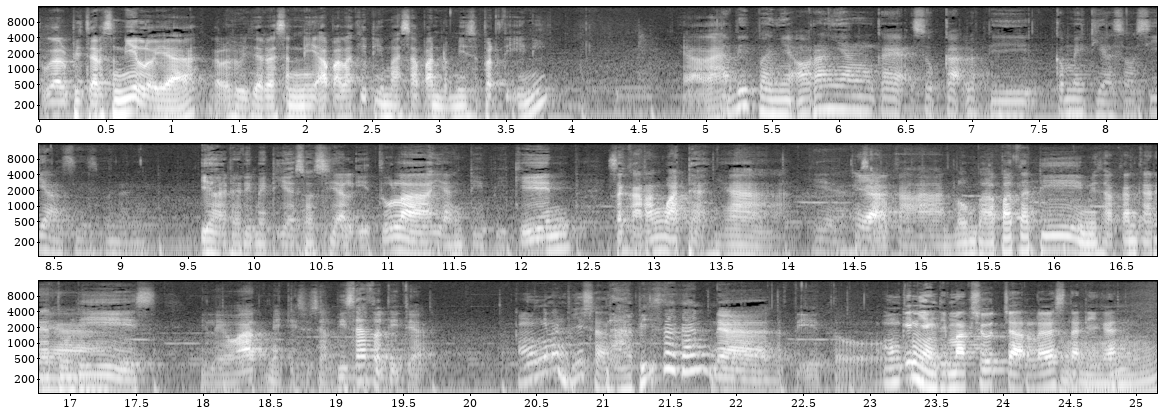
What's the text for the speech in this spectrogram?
kalau bicara seni loh ya kalau bicara seni apalagi di masa pandemi seperti ini ya kan Tapi banyak orang yang kayak suka lebih ke media sosial sih sebenarnya. Ya dari media sosial itulah yang dibikin sekarang wadahnya Iya. misalkan lomba apa tadi misalkan karya Ya. tulis lewat media sosial bisa atau tidak Kemungkinan bisa. nah bisa kan nah seperti itu Mungkin yang dimaksud Charles tadi kan. Hmm.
